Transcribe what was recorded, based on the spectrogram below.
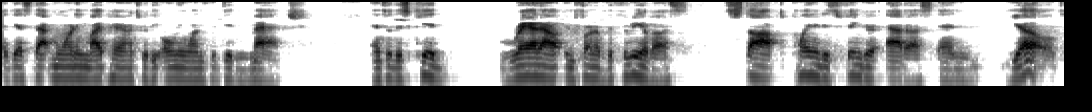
I guess that morning, my parents were the only ones that didn't match. And so this kid ran out in front of the three of us, stopped, pointed his finger at us, and yelled,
